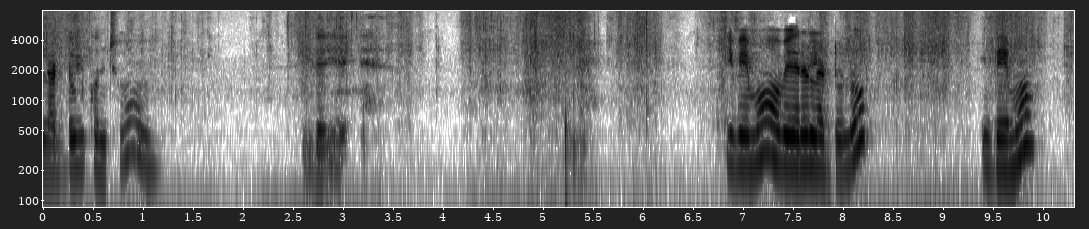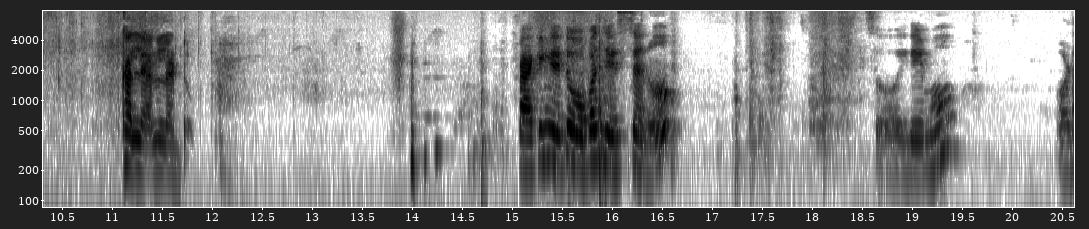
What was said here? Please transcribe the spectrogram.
లడ్డూలు కొంచెం ఇదే ఇవేమో వేరే లడ్డూలు ఇదేమో కళ్యాణ లడ్డు. ప్యాకింగ్ అయితే ఓపెన్ చేస్తాను. సో ఇదేమో వడ.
